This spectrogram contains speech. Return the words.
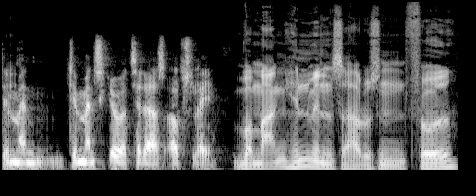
det man, det man skriver til deres opslag. Hvor mange henvendelser har du sådan fået?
